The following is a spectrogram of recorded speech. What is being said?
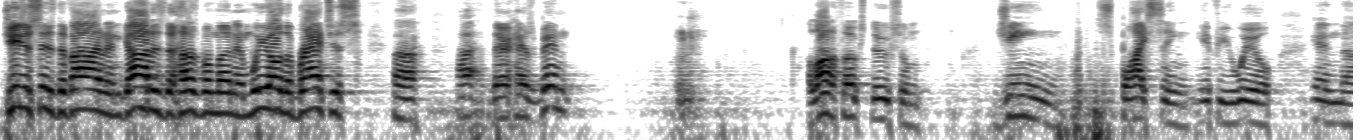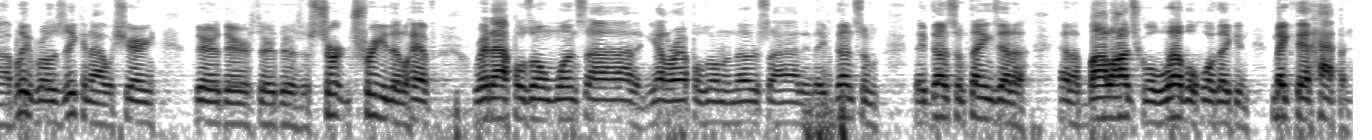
Jesus is divine and God is the husbandman and we are the branches, uh, I, there has been a lot of folks do some gene splicing, if you will. And uh, I believe Brother Zeke and I were sharing there, there's, there, there's a certain tree that'll have red apples on one side and yellow apples on another side, and they've done some, they've done some things at a, at a biological level where they can make that happen.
